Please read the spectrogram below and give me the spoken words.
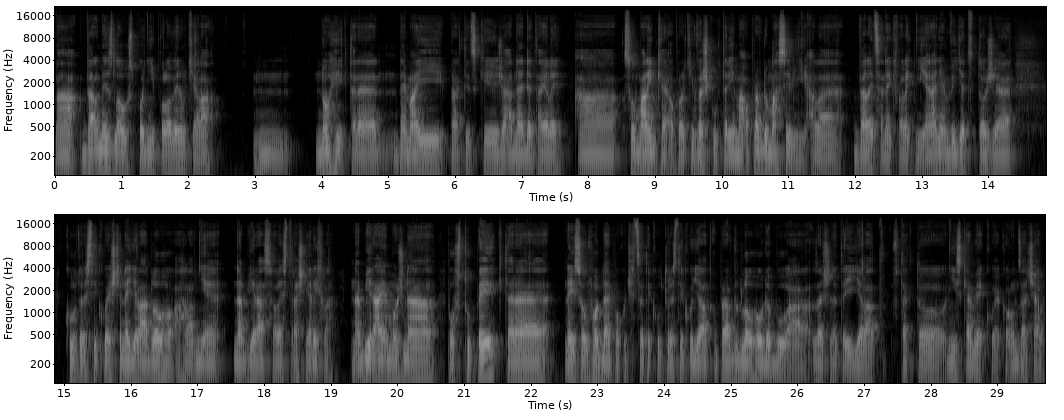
má velmi zlou spodní polovinu těla, nohy, které nemají prakticky žádné detaily a jsou malinké oproti vršku, který má opravdu masivní, ale velice nekvalitní. Je na něm vidět to, že kulturistiku ještě nedělá dlouho a hlavně nabírá svaly strašně rychle nabírá je možná postupy, které nejsou vhodné, pokud chcete kulturistiku dělat opravdu dlouhou dobu a začnete ji dělat v takto nízkém věku, jako on začal.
